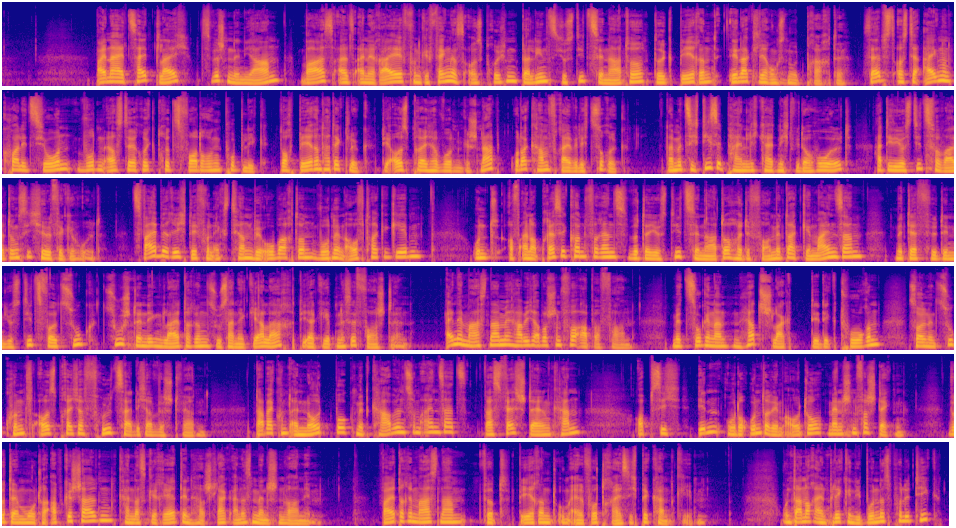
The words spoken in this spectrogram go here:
Beinahe zeitgleich, zwischen den Jahren, war es, als eine Reihe von Gefängnisausbrüchen Berlins Justizsenator Dirk Behrendt in Erklärungsnot brachte. Selbst aus der eigenen Koalition wurden erste Rücktrittsforderungen publik. Doch Behrendt hatte Glück, die Ausbrecher wurden geschnappt oder kamen freiwillig zurück. Damit sich diese Peinlichkeit nicht wiederholt, hat die Justizverwaltung sich Hilfe geholt. Zwei Berichte von externen Beobachtern wurden in Auftrag gegeben und auf einer Pressekonferenz wird der Justizsenator heute Vormittag gemeinsam mit der für den Justizvollzug zuständigen Leiterin Susanne Gerlach die Ergebnisse vorstellen. Eine Maßnahme habe ich aber schon vorab erfahren. Mit sogenannten Herzschlagdetektoren sollen in Zukunft Ausbrecher frühzeitig erwischt werden. Dabei kommt ein Notebook mit Kabeln zum Einsatz, das feststellen kann, ob sich in oder unter dem Auto Menschen verstecken. Wird der Motor abgeschalten, kann das Gerät den Herzschlag eines Menschen wahrnehmen. Weitere Maßnahmen wird Behrendt um 11.30 Uhr bekannt geben. Und dann noch ein Blick in die Bundespolitik.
